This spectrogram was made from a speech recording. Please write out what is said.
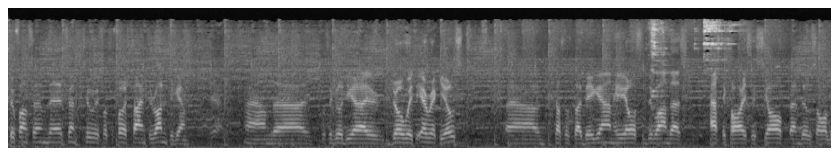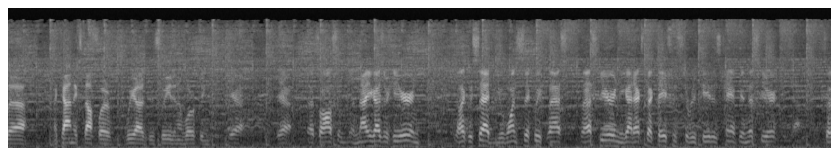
2022 it was the first time to run it again, and uh, it was a good year. I drove with Eric Joost uh, because of quite big, and he also the one that has the car, is his shop, and does all the mechanic stuff where we are in Sweden and working. Yeah, yeah, that's awesome. And now you guys are here, and like we said, you won Sick Week last last year, and you got expectations to repeat as champion this year. So,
